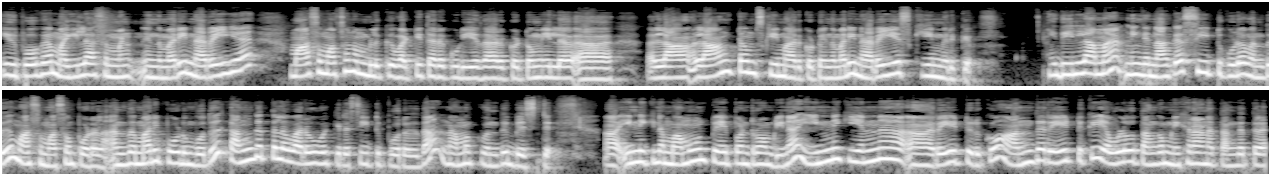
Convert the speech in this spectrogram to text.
இது போக மகிழா சம்மன் இந்த மாதிரி நிறைய மாதம் மாதம் நம்மளுக்கு வட்டி தரக்கூடியதாக இருக்கட்டும் இல்லை லாங் லாங் டேர்ம் ஸ்கீமாக இருக்கட்டும் இந்த மாதிரி நிறைய ஸ்கீம் இருக்குது இது இல்லாமல் நீங்கள் நகை சீட்டு கூட வந்து மாதம் மாதம் போடலாம். அந்த மாதிரி போடும்போது தங்கத்தில் வரவு வைக்கிற சீட்டு போடுறது தான் நமக்கு வந்து பெஸ்ட்டு இன்னைக்கு நம்ம அமௌண்ட் பே பண்ணுறோம் அப்படின்னா இன்னைக்கு என்ன ரேட் இருக்கோ அந்த ரேட்டுக்கு எவ்வளோ தங்கம் நிகரான தங்கத்தில்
